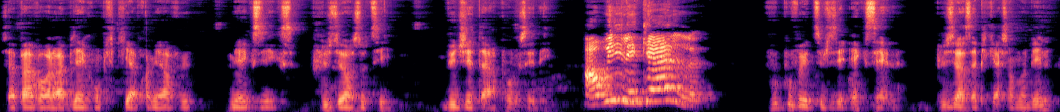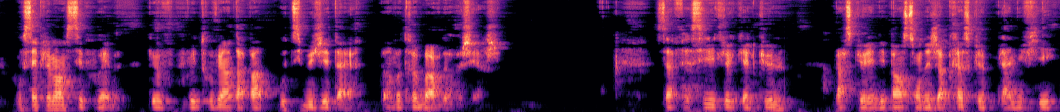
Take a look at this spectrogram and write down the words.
Ça peut avoir l'air bien compliqué à première vue, mais il existe plusieurs outils budgétaires pour vous aider. Ah oui, lesquels? Vous pouvez utiliser Excel, plusieurs applications mobiles ou simplement un site web que vous pouvez trouver en tapant outils budgétaires dans votre barre de recherche. Ça facilite le calcul parce que les dépenses sont déjà presque planifiées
